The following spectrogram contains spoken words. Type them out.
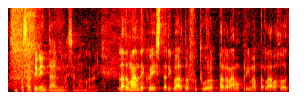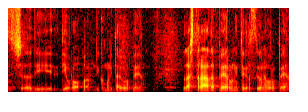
Sono passati vent'anni ma siamo ancora lì. La domanda è questa riguardo al futuro. Parlavamo prima, parlava Hodzic eh, di, di Europa, di comunità europea. La strada per un'integrazione europea.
